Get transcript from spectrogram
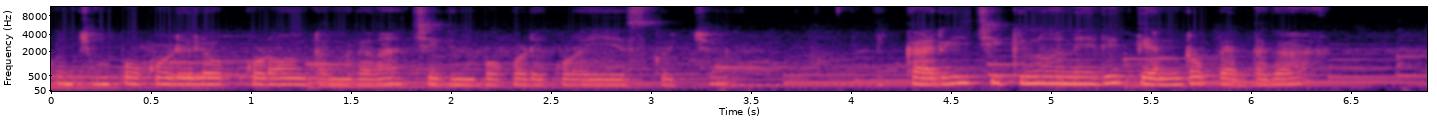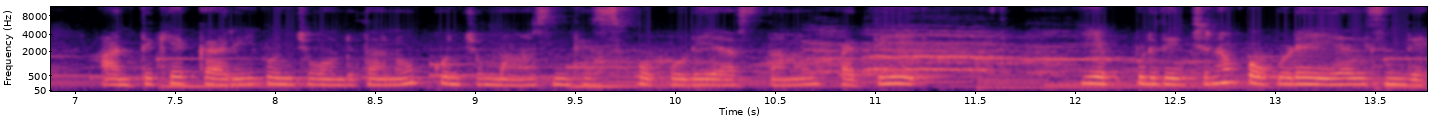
కొంచెం పకోడీలో కూడా ఉంటుంది కదా? చికెన్ పకోడీ కూడా వేసుకోవచ్చు. కర్రీ చికెన్ అనేది తినరు పెద్దగా. అందుకే కర్రీ కొంచెం వండుతాను. కొంచెం మాంసం తీసి పకోడీ వేస్తాను. ప్రతి ఎప్పుడు తెచ్చినా పకోడీ వేయాల్సిందే.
